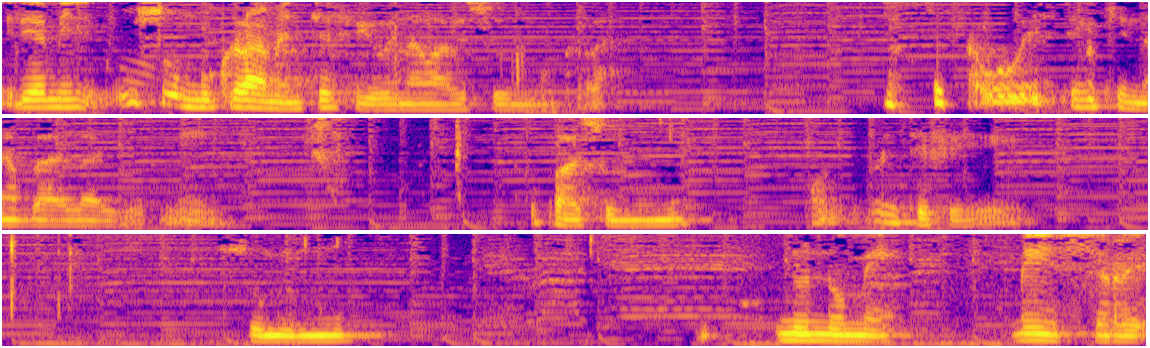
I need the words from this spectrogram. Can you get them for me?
Idi uso mukra mentefi when I was so mukra. I'm always thinking about life with me. Opa sumimu. Mentefi. Sumimu. Nunome. Mensere.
